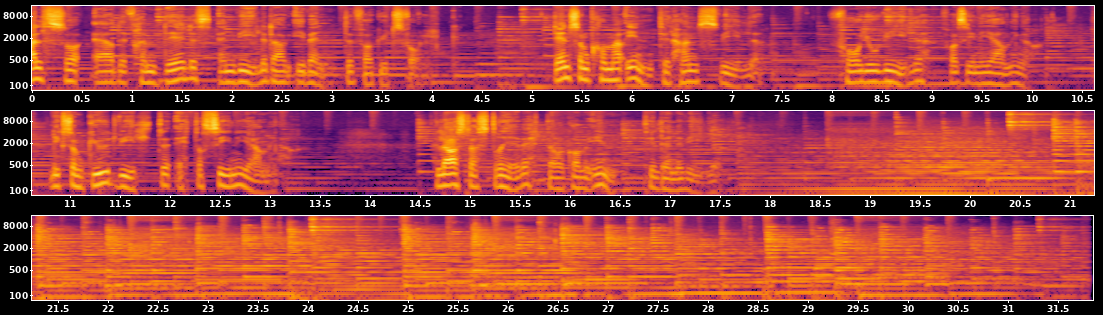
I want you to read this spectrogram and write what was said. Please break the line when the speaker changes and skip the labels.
Altså er det fremdeles en hviledag i vente for Guds folk. Den som kommer inn til Hans hvile, får jo hvile fra sine gjerninger, liksom Gud hvilte etter sine gjerninger. La oss da streve etter å komme inn til denne hvile.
